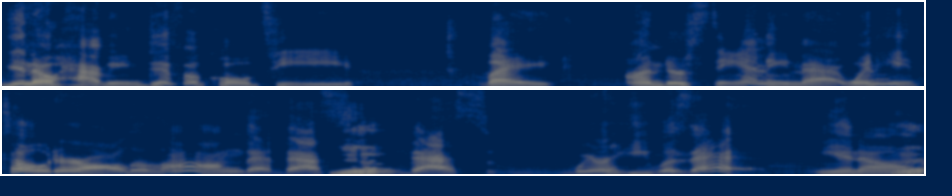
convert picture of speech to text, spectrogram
you know, having difficulty, like understanding that when he told her all along that that's yeah. that's where he was at, you know. Yeah.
